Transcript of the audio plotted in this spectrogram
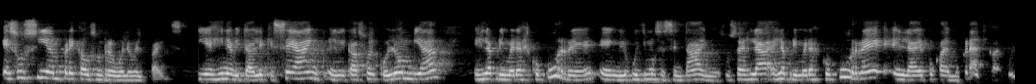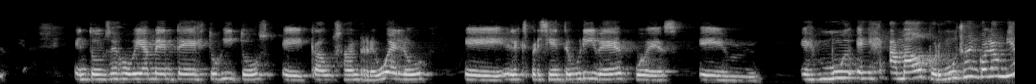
eso siempre causa un revuelo en el país y es inevitable que sea. En, el caso de Colombia, es la primera vez que ocurre en los últimos 60 años, o sea, es la, es la primera vez que ocurre en la época democrática de Colombia. Entonces, obviamente, estos hitos eh, causan revuelo. Eh, el expresidente Uribe, pues, Em, es, muy, amado por muchos en Colombia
